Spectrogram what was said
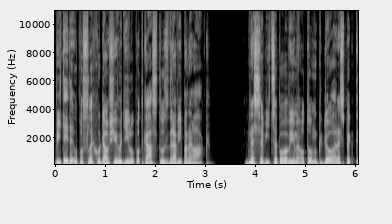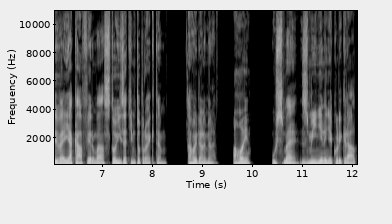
Vítejte u poslechu dalšího dílu podcastu Zdravý panelák. Dnes se více pobavíme o tom, kdo, respektive jaká firma stojí za tímto projektem. Ahoj Dalimile. Ahoj. Už jsme zmínili několikrát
